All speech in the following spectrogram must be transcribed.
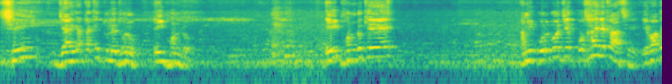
সেই জায়গাটাকে তুলে ধরুক, এই ভণ্ড। এই ভণ্ডকে আমি বলব যে কোথায় লেখা আছে, এভাবে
